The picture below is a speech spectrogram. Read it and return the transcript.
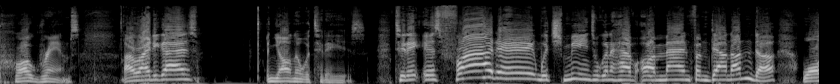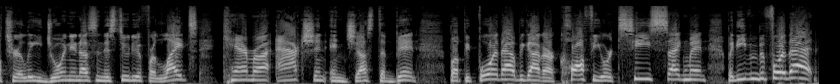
programs. Alrighty, guys. And y'all know what today is. Today is Friday, which means we're going to have our man from down under, Walter Lee, joining us in the studio for lights, camera, action in just a bit. But before that, we got our coffee or tea segment. But even before that,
